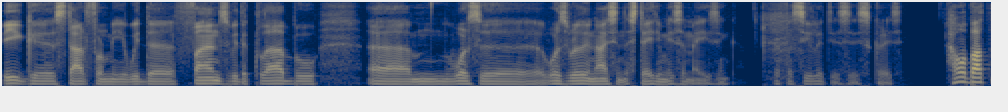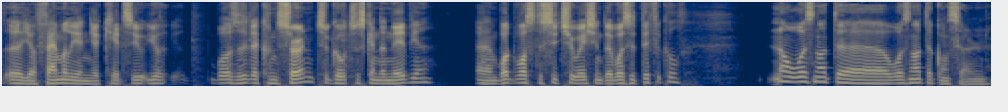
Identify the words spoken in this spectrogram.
big uh, start for me with the fans, with the club. Who um, was uh, was really nice, and the stadium is amazing. The facilities is crazy. How about uh, your family and your kids? You, you was it a concern to go to Scandinavia? And what was the situation there? Was it difficult? No, was not uh, was not a concern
